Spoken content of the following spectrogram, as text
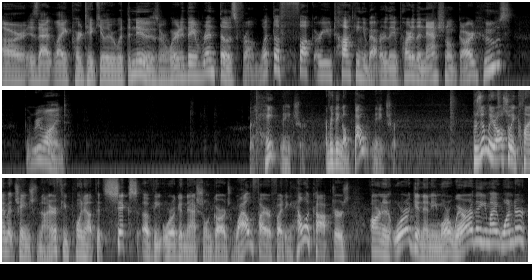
Or is that like particular with the news? Or where did they rent those from? What the fuck are you talking about? Are they part of the National Guard? Who's? Rewind. hate nature, everything about nature. Presumably, you're also a climate change denier if you point out that six of the Oregon National Guard's wildfire fighting helicopters aren't in Oregon anymore. Where are they, you might wonder?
